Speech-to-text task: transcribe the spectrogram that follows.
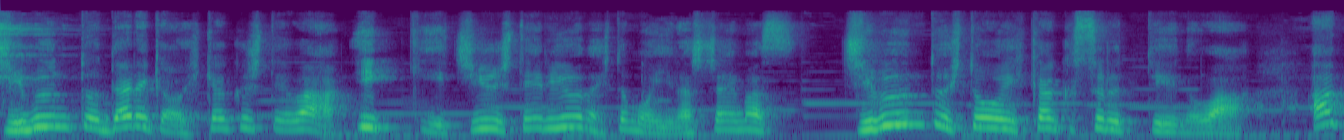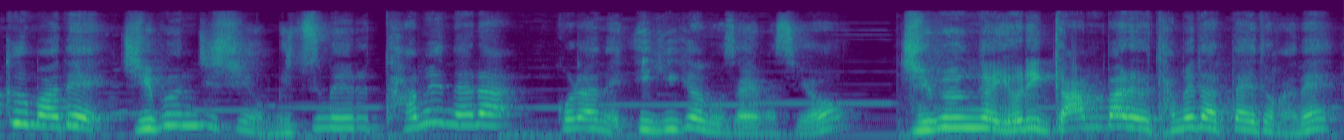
自分と誰かを比較しては、一喜一憂しているような人もいらっしゃいます。自分と人を比較するっていうのは、あくまで自分自身を見つめるためなら、これはね、意義がございますよ。自分がより頑張れるためだったりとかね、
